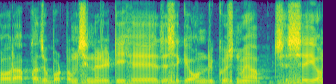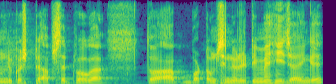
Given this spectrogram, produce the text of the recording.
और आपका जो बॉटम सीनरिटी है, जैसे कि ऑन रिक्वेस्ट में आप, जैसे ही ऑन रिक्वेस्ट आप सेट होगा तो आप बॉटम सीनरिटी में ही जाएँगे।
